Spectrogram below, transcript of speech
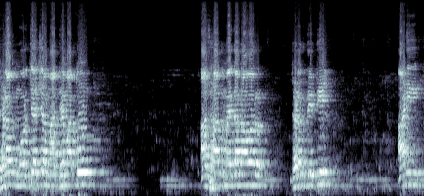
धडक मोर्चाच्या माध्यमातून आझाद मैदानावर धडक देतील. आणि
